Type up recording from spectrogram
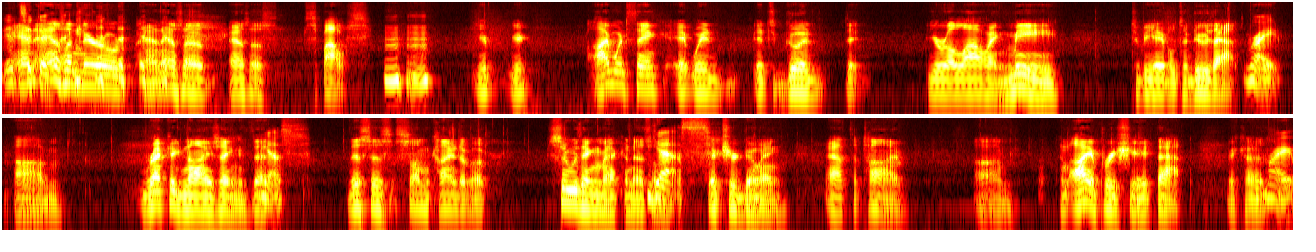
it's and a good as thing. a neuro and as a as a spouse, hmm you you I would think it would it's good that you're allowing me to be able to do that. Right. Um, recognizing that Yes. this is some kind of a soothing mechanism Yes. that you're doing at the time. Um, and I appreciate that because Right.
